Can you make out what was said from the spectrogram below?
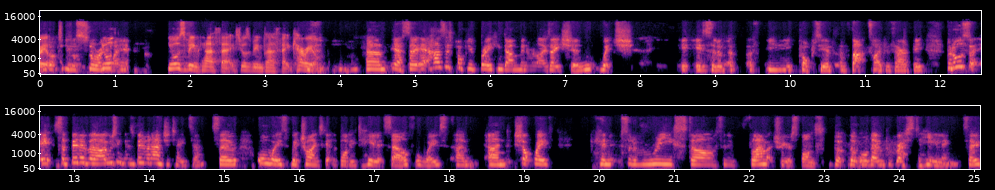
yours, yours being perfect. Yours being perfect. Carry on. um, yeah, so it has this property of breaking down mineralization, which is sort of a, a unique property of, of, that type of therapy. But also, it's a bit of a. I always think it's a bit of an agitator. So always we're trying to get the body to heal itself. Always, um, and shockwave can sort of restart an inflammatory response, but that will then progress to healing. So,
